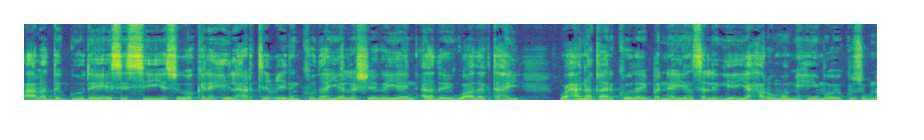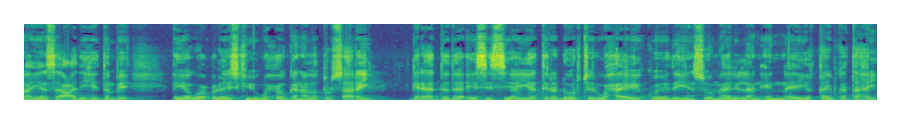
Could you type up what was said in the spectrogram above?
xaalada guud ee s c iyo sidoo kale hiil harti ciidankooda ayaa la sheegaya in aad ay ugu adag tahay waxaana qaarkood ay baneeyeen saldhigyo iyo xarumo muhiima oo ay ku sugnaayeen saacadihii dambe iyagoo culayskii ugu xooganaa la dul saaray. Garaadada a c c ayaa tiro dhowr jeer waxa ay ku eedeeyeen somalilan in ay qayb ka tahay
